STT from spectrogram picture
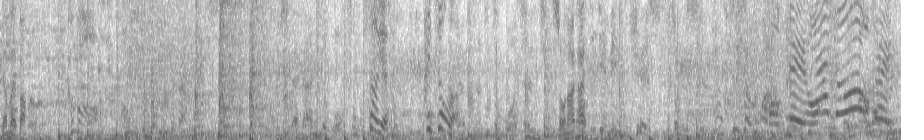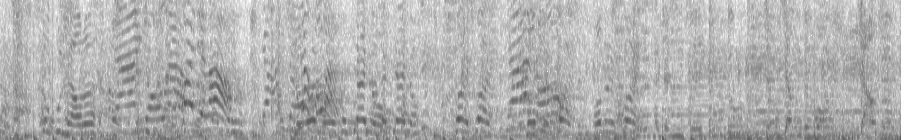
两百磅。少爷，太重了。手拿开。好累哦，加油！好累，受不了了。加油啦！快点啦！加油！不要偷懒！再加油，再加油，快快，加我们快油！，我们很快。才人最孤独，针锋相对，我需要祝福。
